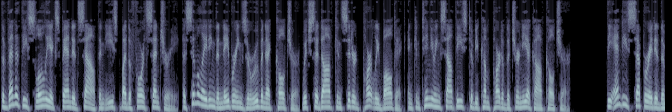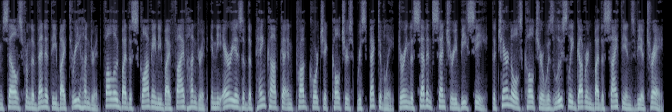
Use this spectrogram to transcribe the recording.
The Venethi slowly expanded south and east by the 4th century, assimilating the neighboring Zarubinek culture which Sedov considered partly Baltic and continuing southeast to become part of the Chernyakhov culture. The Antes separated themselves from the Veneti by 300 followed by the Sklaveni by 500 in the areas of the Penkovka and Prague-Korchak cultures, respectively. During the 7th century BC, the Chernoles culture was loosely governed by the Scythians via trade.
